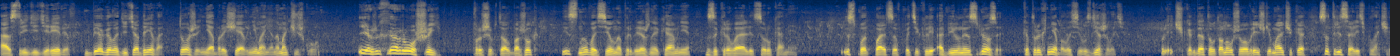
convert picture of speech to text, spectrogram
А среди деревьев бегало дитя древа, тоже не обращая внимания на мальчишку. «Я же хороший!» – прошептал Божок и снова сел на прибрежные камни, закрывая лицо руками. Из-под пальцев потекли обильные слезы, которых не было сил сдерживать. Плечи когда-то утонувшего в речке мальчика сотрясались плача.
